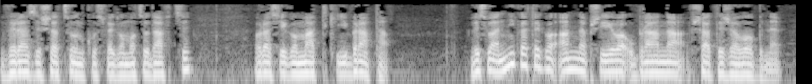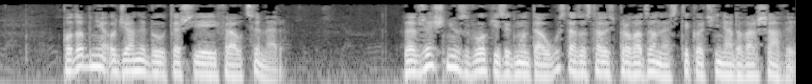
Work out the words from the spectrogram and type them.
wyrazy szacunku swego mocodawcy oraz jego matki i brata. Wysłannika tego Anna przyjęła ubrana w szaty żałobne. Podobnie odziany był też jej frau Cymer. We wrześniu zwłoki Zygmunta Augusta zostały sprowadzone z Tykocina do Warszawy.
